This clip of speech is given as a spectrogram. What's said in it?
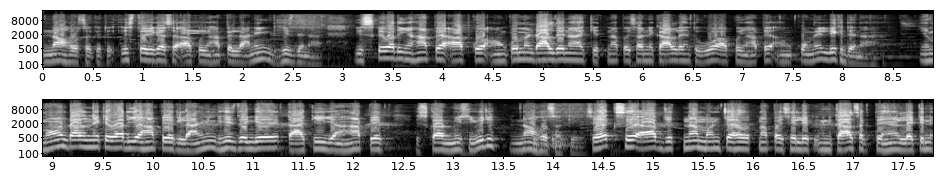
ना हो सके तो इस तरीके से आपको यहाँ पे लाइनिंग घिस देना है। इसके बाद यहाँ पे आपको अंकों में डाल देना है, कितना पैसा निकाल रहे हैं तो वो आपको यहाँ पे अंकों में लिख देना है। अमाउंट डालने के बाद यहाँ पे एक लाइनिंग घिस देंगे, ताकि यहाँ पे इसका मिस यूज़ ना हो सके। चेक से आप जितना मन चाहे उतना पैसे निकाल सकते हैं, लेकिन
